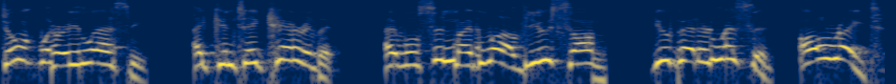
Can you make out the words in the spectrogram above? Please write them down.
Don't worry, Lassie. I can take care of it. I will sing my love you song. You better listen. Alright.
